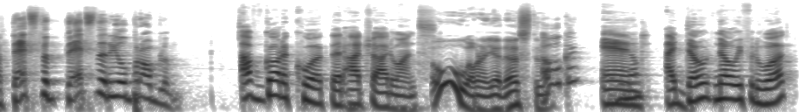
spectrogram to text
But that's the that's the real problem. I've got a quirk that I tried once, Oh, I want to hear this too. Oh, okay. and I don't know if it worked.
